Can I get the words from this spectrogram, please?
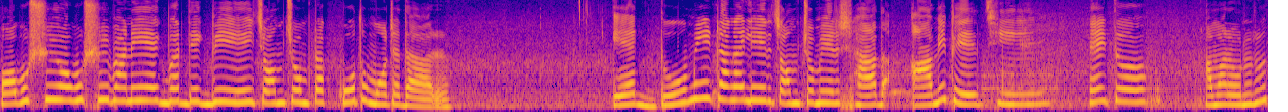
অবশ্যই অবশ্যই বানিয়ে একবার দেখবি, এই চমচমটা কত মজাদার। একদমই টাঙ্গাইলের চমচমের স্বাদ আমি পেয়েছি। এই তো, আমার অনুরোধ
